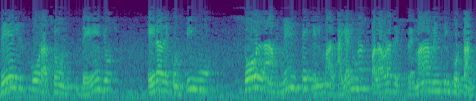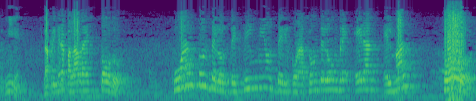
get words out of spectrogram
del corazón de ellos era de continuo solamente el mal. Ahí hay unas palabras extremadamente importantes. Miren, la primera palabra es todo. ¿Cuántos de los designios del corazón del hombre eran el mal? Todos.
